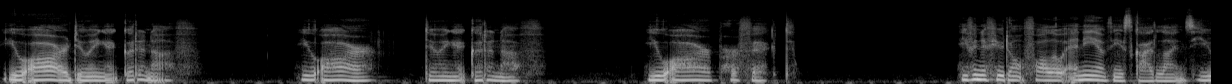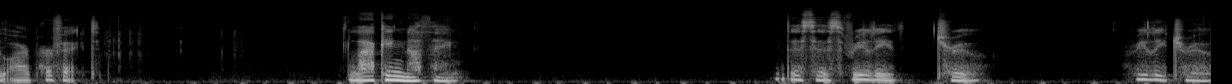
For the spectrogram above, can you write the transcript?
You are doing it good enough. You are doing it good enough. You are perfect. Even if you don't follow any of these guidelines, you are perfect, lacking nothing. This is really true, really true.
